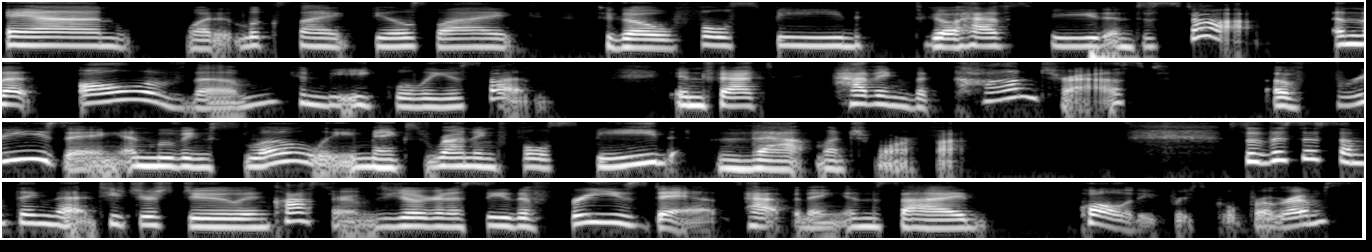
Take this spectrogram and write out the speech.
and what it looks like, feels like, to go full speed, to go half speed, and to stop. And that all of them can be equally as fun. In fact, having the contrast of freezing and moving slowly makes running full speed that much more fun. So, this is something that teachers do in classrooms. You're going to see the freeze dance happening inside quality preschool programs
